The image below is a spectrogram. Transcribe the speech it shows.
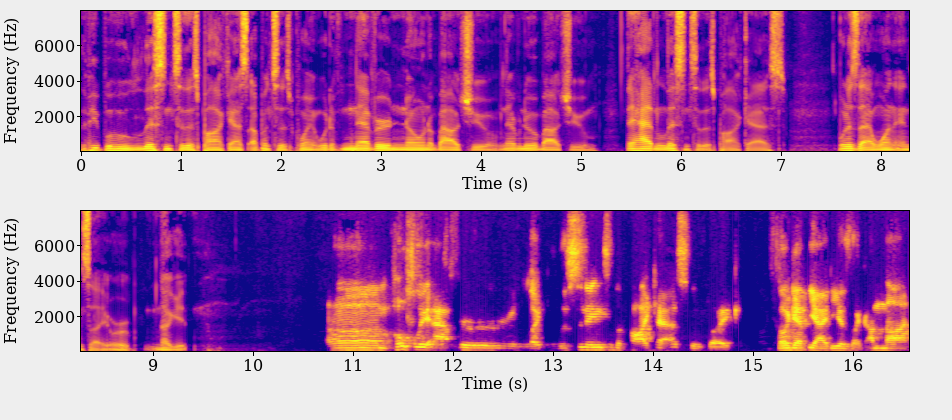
the people who listen to this podcast up until this point would have never known about you, never knew about you. They hadn't listened to this podcast. What is that one insight or nugget? Um, hopefully after like listening to the podcast is like they'll get the ideas like I'm not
